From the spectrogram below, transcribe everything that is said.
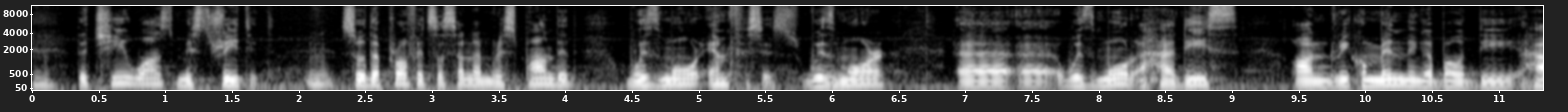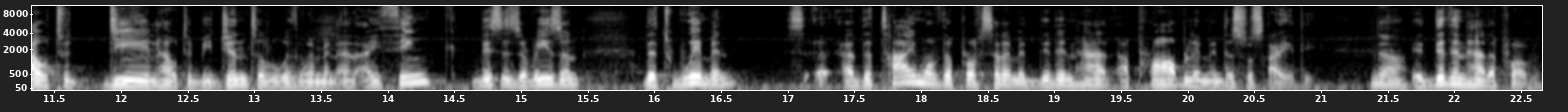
Mm. that she was mistreated. Mm. So the Prophet ﷺ responded with more emphasis, with more, uh, uh, with more ahadith on recommending about the how to deal, how to be gentle with women. And I think this is the reason that women, s- uh, at the time of the Prophet, ﷺ, it didn't have a problem in the society. Yeah. It didn't have a problem.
